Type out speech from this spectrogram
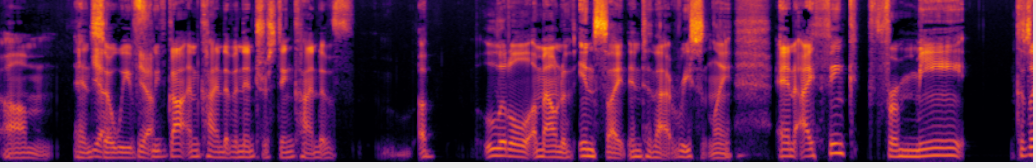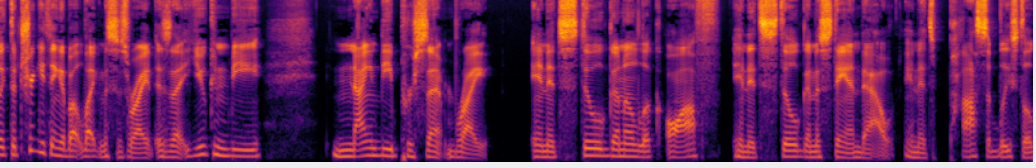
Um, and yeah, so we've yeah. we've gotten kind of an interesting kind of a little amount of insight into that recently. And i think for me because like the tricky thing about likenesses, right, is that you can be 90% right and it's still to look off and it's still to stand out and it's possibly still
